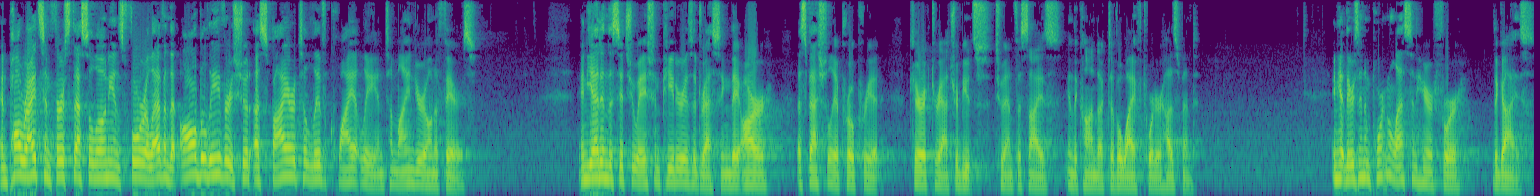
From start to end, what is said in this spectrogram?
And Paul writes in 1 Thessalonians 4:11 that all believers should aspire to live quietly and to mind your own affairs. And yet in the situation Peter is addressing, they are especially appropriate character attributes to emphasize in the conduct of a wife toward her husband. And yet there's an important lesson here for the guys.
